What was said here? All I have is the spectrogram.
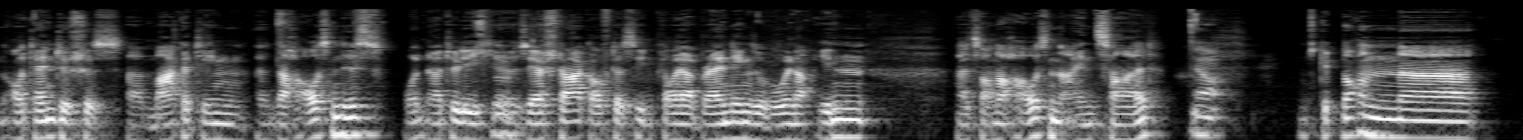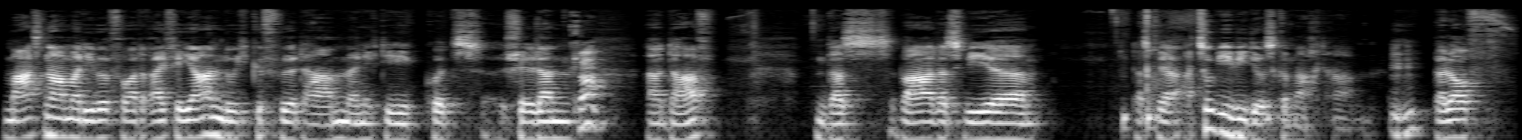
ein authentisches äh, Marketing äh, nach außen ist und natürlich äh, sehr stark auf das Employer Branding sowohl nach innen als auch nach außen einzahlt. Ja. Es gibt noch eine äh, Maßnahme, die wir vor drei, vier Jahren durchgeführt haben, wenn ich die kurz schildern Klar. Äh, darf. Und das war, dass wir, dass wir Azubi-Videos gemacht haben. Mhm. Böllhoff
